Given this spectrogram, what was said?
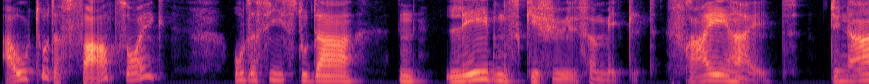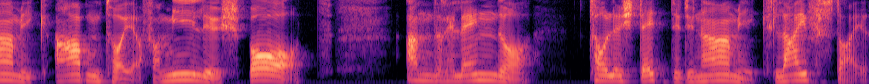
Auto, das Fahrzeug? Oder siehst du da ein Lebensgefühl vermittelt? Freiheit, Dynamik, Abenteuer, Familie, Sport, andere Länder, tolle Städte, Dynamik, Lifestyle.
